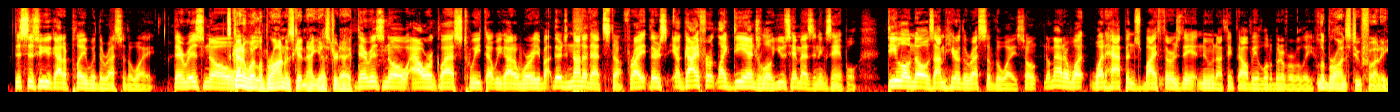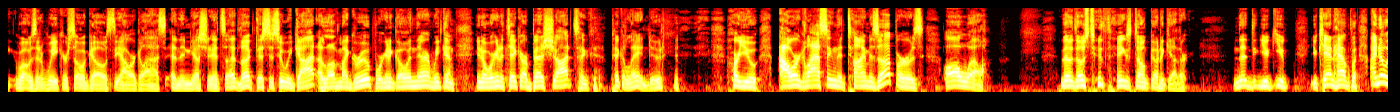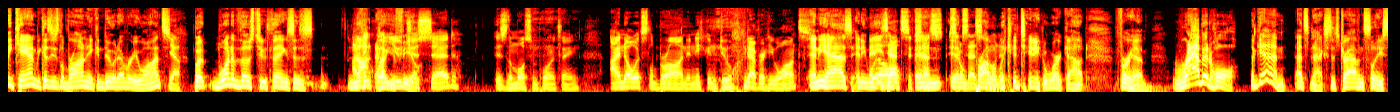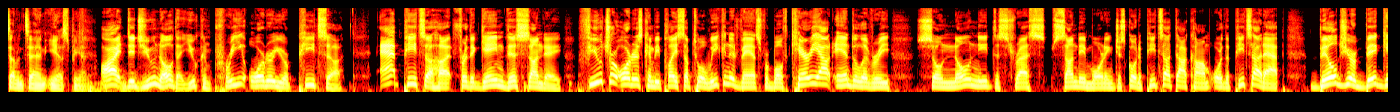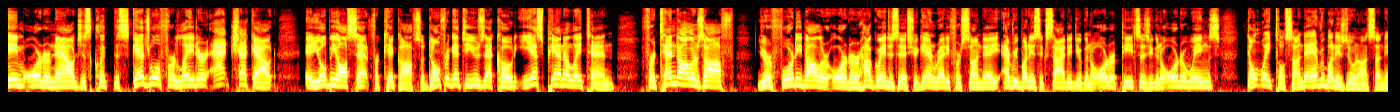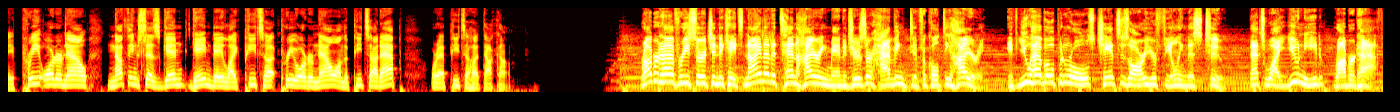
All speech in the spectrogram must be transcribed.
this is who you got to play with the rest of the way. There is no. It's kind of what LeBron was getting at yesterday. there is no hourglass tweet that we got to worry about. There's none of that stuff, right? There's a guy for like D'Angelo. Use him as an example. D'Lo knows I'm here the rest of the way. So no matter what what happens by Thursday at noon, I think that'll be a little bit of a relief. LeBron's too funny. What was it, a week or so ago? It's the hourglass. And then yesterday it said, look, this is who we got. I love my group. We're going to go in there we can, you know, we're going to take our best shot. It's like, pick a lane, dude. Are you hourglassing that time is up or is all well? Tho- Those two things don't go together. You, you, you can't have, but I know he can because he's LeBron and he can do whatever he wants. Yeah. But one of those two things is I not think what how you, feel. just said is the most important thing. I know it's LeBron and he can do whatever he wants. and he has, and he will. he's had success- and it'll success probably it. continue to work out for him. Rabbit hole again. That's next. It's Travis Lee, seven ten ESPN. All right, did you know that you can pre-order your pizza at Pizza Hut for the game this Sunday? Future orders can be placed up to a week in advance for both carry-out and delivery, so no need to stress Sunday morning. Just go to pizzahut.com or the Pizza Hut app. Build your big game order now. Just click the schedule for later at checkout and you'll be all set for kickoff. So don't forget to use that code E ESPNLA10 for $10 off your $40 order. How great is this? You're getting ready for Sunday. Everybody's excited. You're going to order pizzas, you're going to order wings. Don't wait till Sunday. Everybody's doing it on Sunday. Pre-order now. Nothing says game, game day like Pizza Hut. Pre-order now on the Pizza Hut app or at pizzahut.com. Robert Half research indicates 9 out of 10 hiring managers are having difficulty hiring. If you have open roles, chances are you're feeling this too. That's why you need Robert Half.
